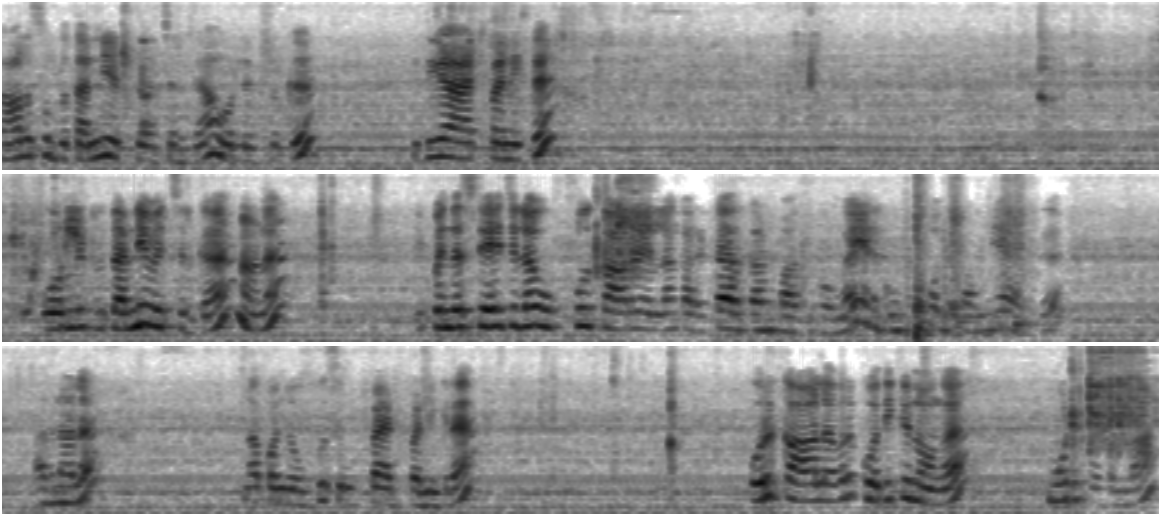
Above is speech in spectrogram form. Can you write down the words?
நாலு சொம்பு தண்ணி எடுத்து வச்சுருக்கேன் ஒரு லிட்டருக்கு. இதையும் ஆட் பண்ணிவிட்டு ஒரு லிட்டர் தண்ணி வச்சுருக்கேன். நான் இப்போ இந்த ஸ்டேஜில் உப்பு காரம் எல்லாம் கரெக்டாக இருக்கான்னு பார்த்துக்கோங்க. எனக்கு உப்பு கொஞ்சம் கம்மியாக இருக்குது அதனால் நான் கொஞ்சம் உப்பு உப்பு ஆட் பண்ணிக்கிறேன். ஒரு கால் ஹவர் கொதிக்கணுங்க. மூடி போட்டுடலாம்.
